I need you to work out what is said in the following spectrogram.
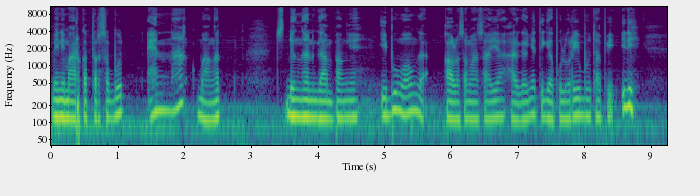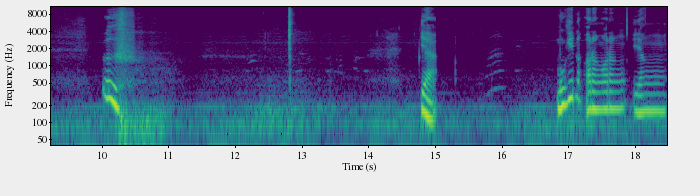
minimarket tersebut enak banget. Dengan gampangnya ibu mau nggak? Kalau sama saya harganya 30 ribu tapi ini uh. Ya mungkin orang-orang yang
